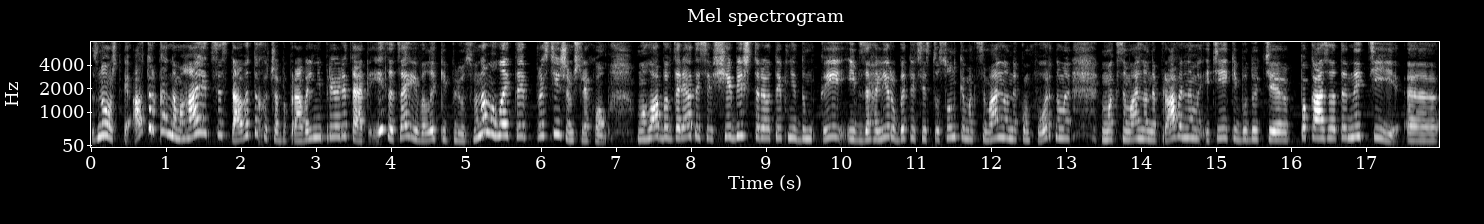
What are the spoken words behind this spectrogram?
знову ж таки, авторка намагається ставити хоча б правильні пріоритети. І за це і великий плюс. Вона могла йти простішим шляхом, могла би вдарятися в ще більш стереотипні думки і взагалі робити ці стосунки максимально некомфортними, максимально неправильними, і ті, які будуть е, показувати не ті. Е,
